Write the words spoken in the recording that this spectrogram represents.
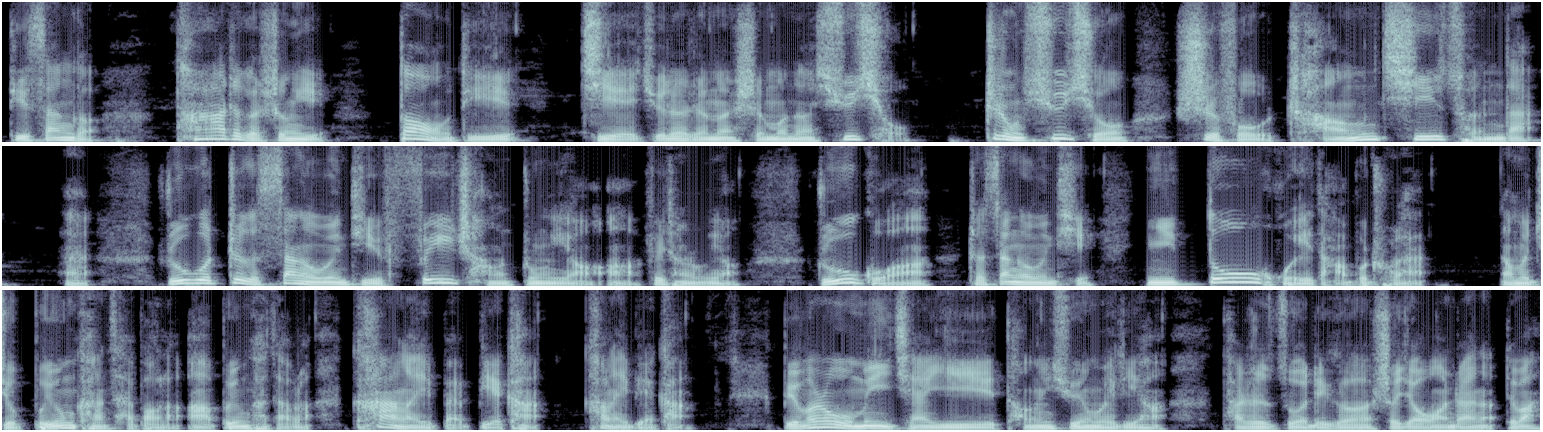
第三个，他这个生意到底解决了人们什么的需求？这种需求是否长期存在？哎，如果这个三个问题非常重要啊，非常重要。如果啊这三个问题你都回答不出来，那么就不用看财报了啊，不用看财报了，看了也别别看，看了也别看。比方说我们以前以腾讯为例啊，它是做这个社交网站的，对吧？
